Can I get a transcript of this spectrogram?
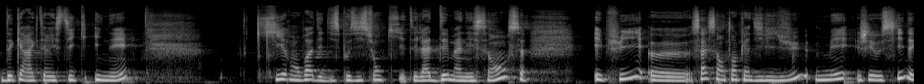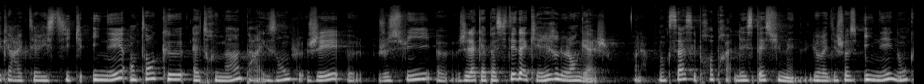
des caractéristiques innées qui renvoie à des dispositions qui étaient là dès ma naissance. Et puis, euh, ça, c'est en tant qu'individu, mais j'ai aussi des caractéristiques innées en tant qu'être humain. Par exemple, j'ai euh, euh, j'ai la capacité d'acquérir le langage. Voilà. Donc ça, c'est propre à l'espèce humaine. Il y aurait des choses innées, donc,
